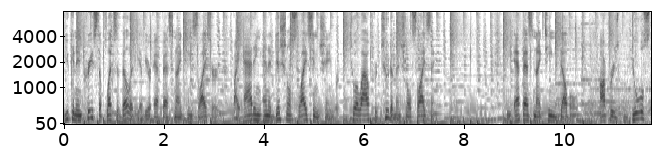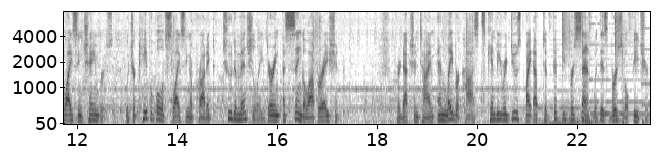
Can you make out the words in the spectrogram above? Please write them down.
You can increase the flexibility of your FS19 slicer by adding an additional slicing chamber to allow for two-dimensional slicing. The FS19 Double offers dual slicing chambers, which are capable of slicing a product two-dimensionally during a single operation. Production time and labor costs can be reduced by up to 50% with this versatile feature.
